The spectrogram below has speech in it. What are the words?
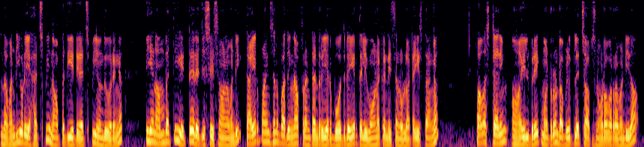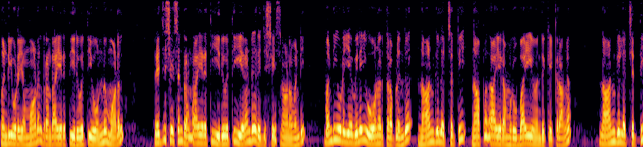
இந்த வண்டியுடைய ஹெச்பி நாற்பத்தி எட்டு ஹெச்பி வந்து வருங்க. டிஎன் ஐம்பத்தி எட்டு ரெஜிஸ்ட்ரேஷனான வண்டி. டயர் பாயிண்ட்ஸ்னு பார்த்தீங்கன்னா front and rear both tyre தெளிவான கண்டிஷனில் உள்ள டயர்ஸ் தாங்க. பவர் ஸ்டேரிங் ஆயில் பிரேக் மற்றும் டபுள் கிளச் ஆப்ஷனோட வர்ற வண்டி தான் வண்டியுடைய மாடல் ரெண்டாயிரத்தி இருபத்தி ஒன்று மாடல் ரெஜிஸ்ட்ரேஷன் ரெண்டாயிரத்தி இருபத்தி இரண்டு ரெஜிஸ்ட்ரேஷனான வண்டி. வண்டியுடைய விலை ஓனர் தரப்புலேருந்து நான்கு லட்சத்தி நாற்பதாயிரம் ரூபாய் வந்து கேட்குறாங்க நான்கு லட்சத்தி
